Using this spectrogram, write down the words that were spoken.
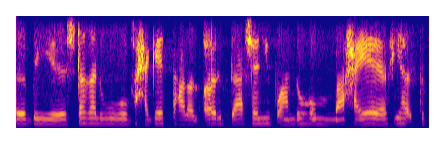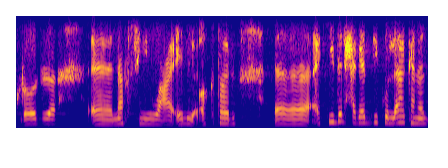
بيشتغلوا في حاجات على الأرض عشان يبقوا عندهم حياة فيها استقرار آه، نفسي وعائلي أكتر. آه، أكيد الحاجات دي كلها كانت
